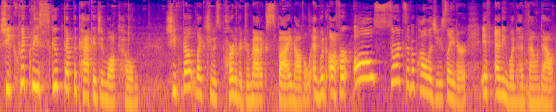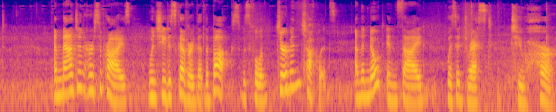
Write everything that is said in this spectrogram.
She quickly scooped up the package and walked home. She felt like she was part of a dramatic spy novel and would offer all sorts of apologies later if anyone had found out. Imagine her surprise when she discovered that the box was full of German chocolates and the note inside was addressed to her.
